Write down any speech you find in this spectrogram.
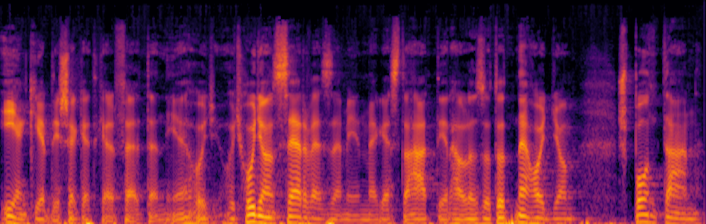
ilyen kérdéseket kell feltennie, hogy, hogy hogyan szervezzem én meg ezt a háttérhálózatot, ne hagyjam spontán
